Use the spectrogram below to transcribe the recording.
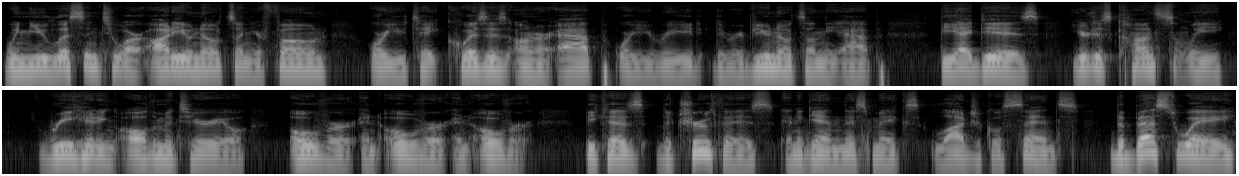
when you listen to our audio notes on your phone, or you take quizzes on our app, or you read the review notes on the app, the idea is you're just constantly re-hitting all the material over and over and over. Because the truth is, and again, this makes logical sense, the best way,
